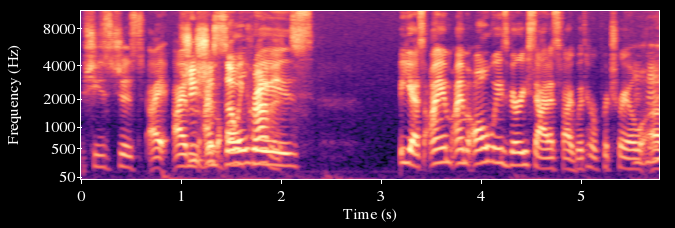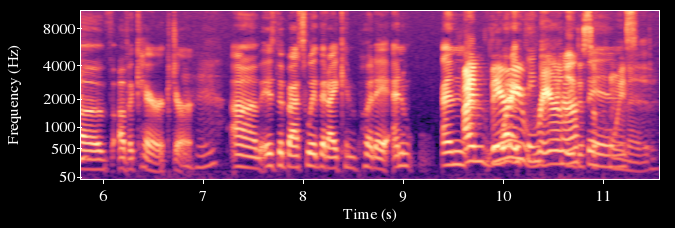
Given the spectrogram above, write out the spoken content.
She's just I I'm, She's I'm just Zoe always yes I am I'm always very satisfied with her portrayal Mhm. of of a character. Mhm. Um, is the best way that I can put it. And and I'm what I very rarely happens- disappointed.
